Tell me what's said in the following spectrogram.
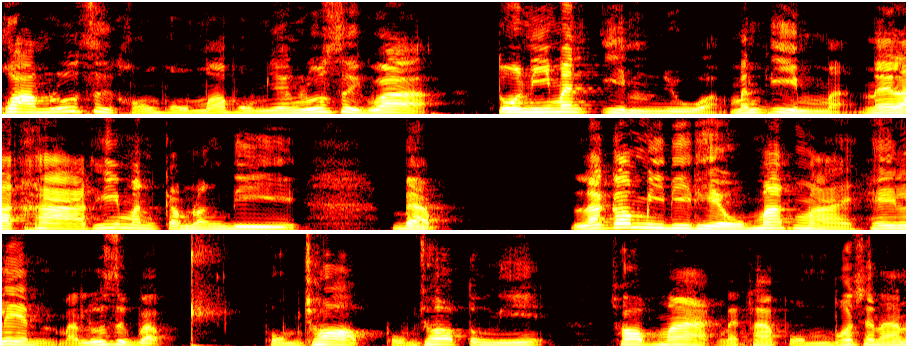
ความรู้สึกของผมอะผมยังรู้สึกว่าตัวนี้มันอิ่มอยู่อะมันอิ่มอะในราคาที่มันกำลังดี แบบแล้วก็มีดีเทลมากมายให้เล่น มันรู้สึกแบบผมชอบ ผมชอบตรงนี้ชอบมากนะครับผม เพราะฉะนั้น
